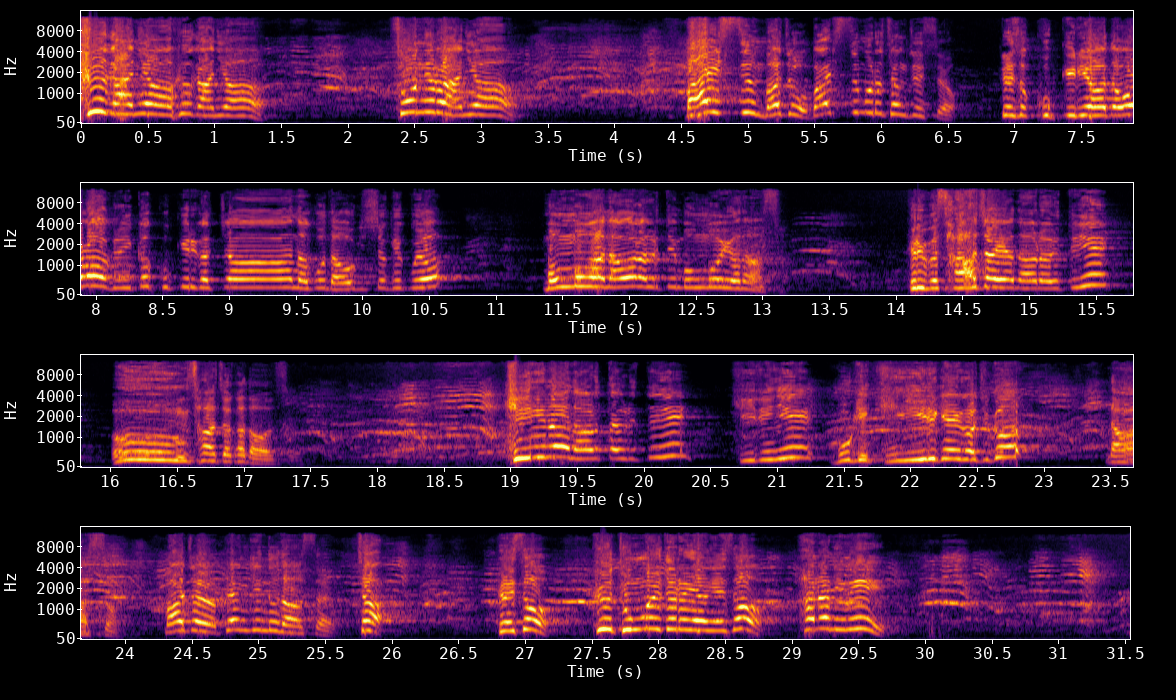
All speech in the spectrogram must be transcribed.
흙 아니야, 흙 아니야. 손으로 아니야. 말씀, 맞아. 말씀으로 창조했어요. 그래서 코끼리야 나와라. 그러니까 코끼리가 짠 하고 나오기 시작했고요. 멍멍아 나와라. 그랬더니 멍멍이가 나왔어. 그리고 사자야 나와라. 그랬더니 응, 사자가 나왔어요. 기린아 나왔다 그랬더니 기린이 목이 길게 해가지고 나왔어. 맞아요. 펭귄도 나왔어요. 자, 그래서 그 동물들을 향해서 하나님이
